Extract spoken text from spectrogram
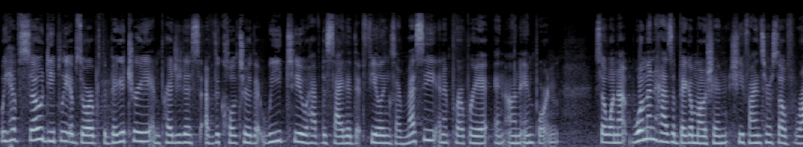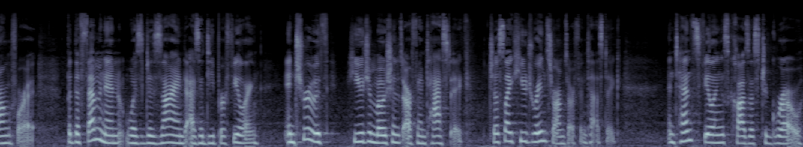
We have so deeply absorbed the bigotry and prejudice of the culture that we too have decided that feelings are messy, inappropriate, and unimportant. So when a woman has a big emotion, she finds herself wrong for it. But the feminine was designed as a deeper feeling. In truth, huge emotions are fantastic, just like huge rainstorms are fantastic. Intense feelings cause us to grow,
